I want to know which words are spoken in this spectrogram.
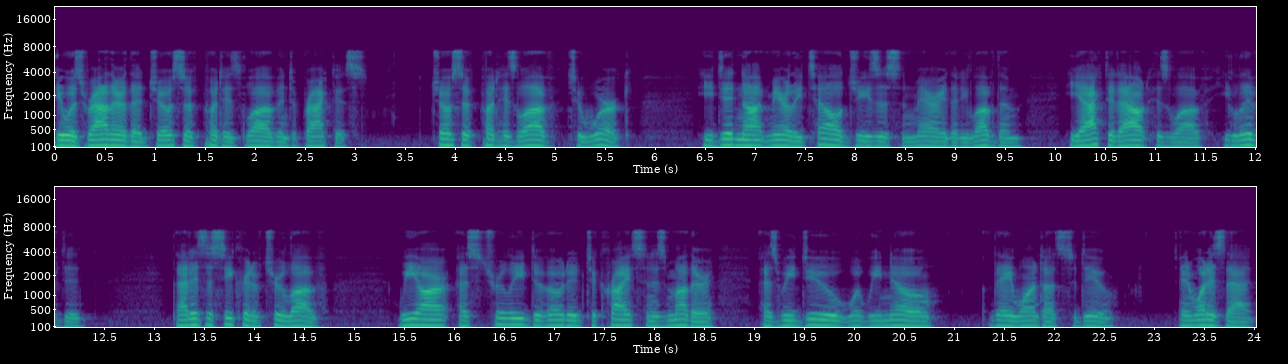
It was rather that Joseph put his love into practice. Joseph put his love to work. He did not merely tell Jesus and Mary that he loved them, he acted out his love, he lived it. That is the secret of true love. We are as truly devoted to Christ and his mother as we do what we know they want us to do. And what is that?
